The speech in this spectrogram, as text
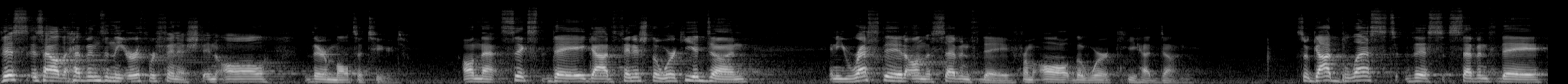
This is how the heavens and the earth were finished in all their multitude. On that sixth day, God finished the work he had done, and he rested on the seventh day from all the work he had done. So God blessed this seventh day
